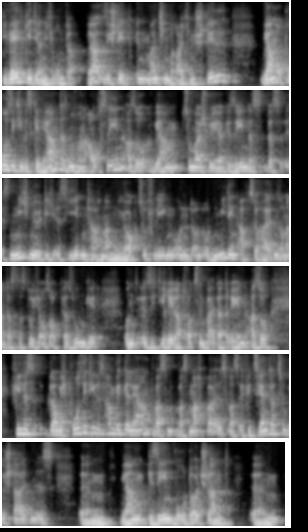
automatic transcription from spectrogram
die Welt geht ja nicht unter. Ja, sie steht in manchen Bereichen still. Wir haben auch Positives gelernt, das muss man auch sehen. Also wir haben zum Beispiel ja gesehen, dass, dass es nicht nötig ist, jeden Tag nach New York zu fliegen und, und, und ein Meeting abzuhalten, sondern dass das durchaus auch per Zoom geht und äh, sich die Räder trotzdem weiter drehen. Also vieles, glaube ich, Positives haben wir gelernt, was, was machbar ist, was effizienter zu gestalten ist. Ähm, wir haben gesehen, wo Deutschland ähm,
